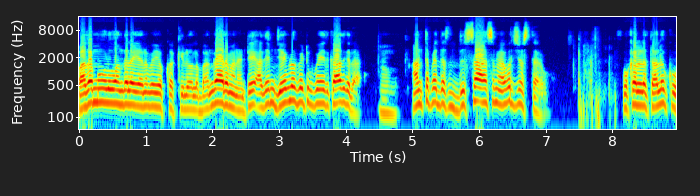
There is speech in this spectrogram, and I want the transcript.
పదమూడు వందల ఎనభై ఒక్క కిలోల బంగారం అని అంటే అదేం జేబులో పెట్టుకుపోయేది కాదు కదా. అంత పెద్ద దుస్సాహసం ఎవరు చేస్తారు? ఒకళ్ళ తలకు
